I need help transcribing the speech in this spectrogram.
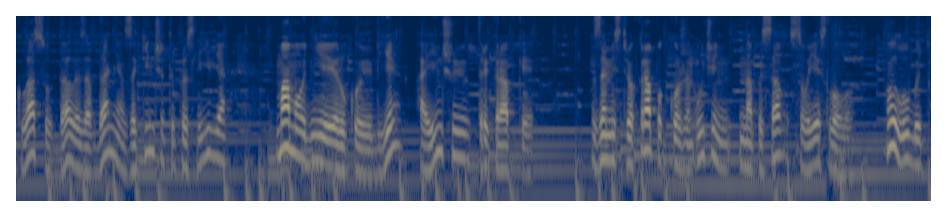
класу дали завдання закінчити прислів'я Мама однією рукою б'є, а іншою три крапки. Замість трьох крапок кожен учень написав своє слово голубить,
